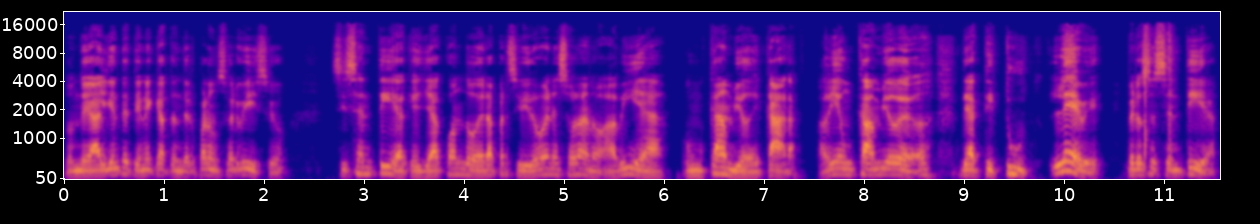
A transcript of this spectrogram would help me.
donde alguien te tiene que atender para un servicio. sí sentía que ya cuando era percibido venezolano había un cambio de cara, había un cambio de, de actitud, leve, pero se sentía.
